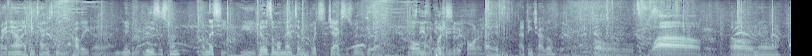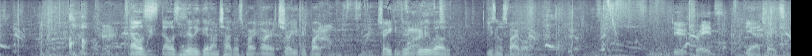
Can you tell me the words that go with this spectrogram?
Right now, I think Tyrant's gonna probably uh, maybe lose this one, unless he, he builds the momentum, which Jax is really good at. Just Oh needs my to push goodness! him to the corner. Uh, if, I think Chago. Oh, Wow. oh no. That was that was really good on Chago's part, or Shoryuken part. Round three. Shoryuken doing really well using those fireballs. Dude, trades? Yeah, trades.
